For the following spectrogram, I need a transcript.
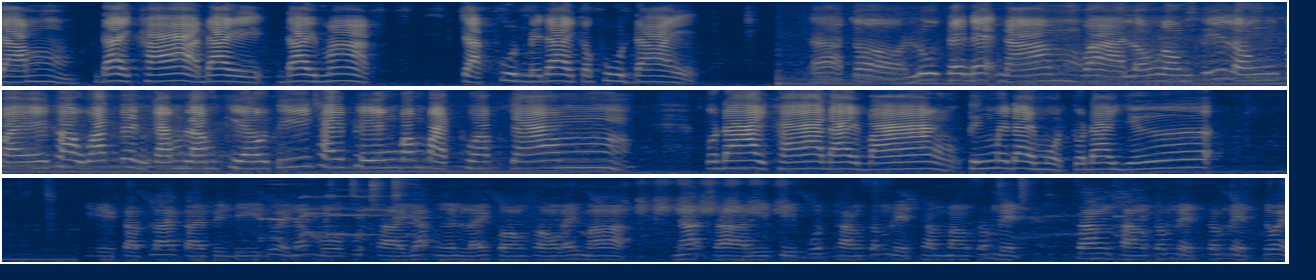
จำได้ค่าได้ได้มาก จากพูดไม่ได้ก็พูดได้อ่าก็ลูกได้แนะนำว่าลองลองสิลองไปเข้าวัดเต้นกำลำเขียวสิใช้เพลงบำบัดความจำก็ได้ค่ะได้บ้าง ถึงไม่ได้หมดก็ได้เยอะกับร่างกายเป็นดีด้วยนะโมพุทธายะเงินไหลกองทองไหลมานะชาลีติพุทธังสำเร็จธรรมังสำเร็จ ร้างทางสำเร็จสำเร็จด้วย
